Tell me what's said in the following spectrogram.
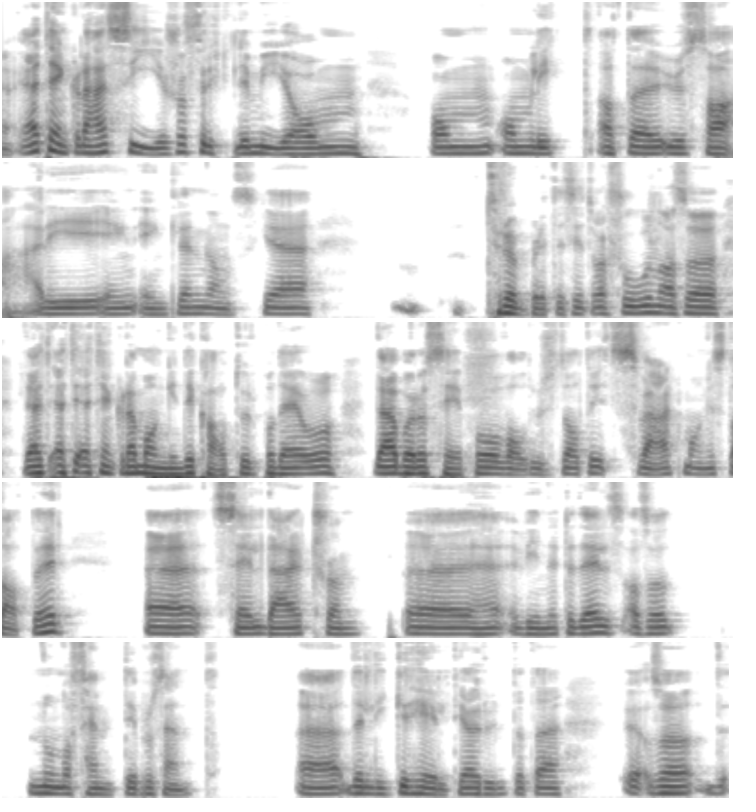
Jeg tenker det her sier så fryktelig mye om, om, om litt at eh, USA er i en, egentlig en ganske trøblete situasjon. Altså, er, jeg, jeg tenker det er mange indikatorer på det, og det er bare å se på valgresultatet i svært mange stater, eh, selv der Trump eh, vinner til dels, altså noen og 50 eh, Det ligger hele tida rundt dette eh, altså, det,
